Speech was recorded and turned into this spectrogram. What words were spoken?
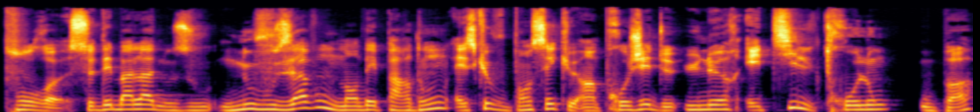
Pour ce débat-là, nous, nous vous avons demandé pardon. Est-ce que vous pensez qu'un projet de une heure est-il trop long ou pas?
